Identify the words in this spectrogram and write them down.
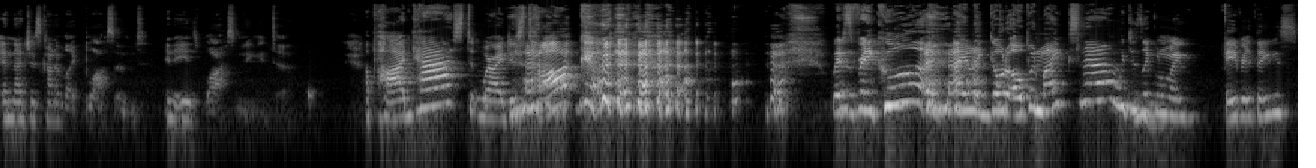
and that just kind of like blossomed and is blossoming into a podcast where I just talk. Which is pretty cool. I, I like go to open mics now, which is like one of my favorite things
